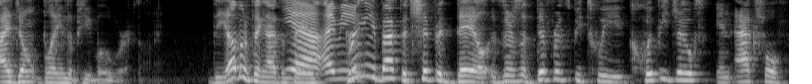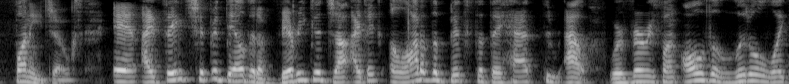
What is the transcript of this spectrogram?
I don't blame the people who worked. The other thing I have to Yeah, say is I mean- bringing it back to Chip and Dale is there's a difference between quippy jokes and actual funny jokes. And I think Chip and Dale did a very good job. I think a lot of the bits that they had throughout were very fun. All the little like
